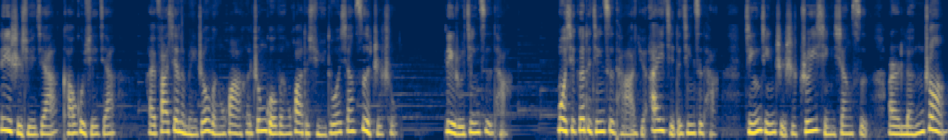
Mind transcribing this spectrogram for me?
历史学家、考古学家还发现了美洲文化和中国文化的许多相似之处，例如金字塔。墨西哥的金字塔与埃及的金字塔仅仅只是锥形相似，而棱状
